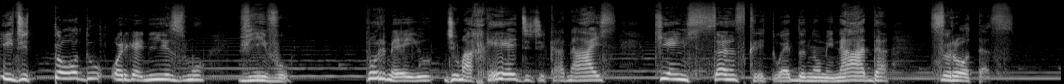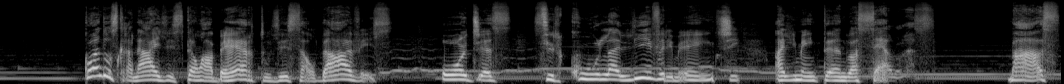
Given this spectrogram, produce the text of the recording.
e de todo organismo vivo, por meio de uma rede de canais que em sânscrito é denominada srotas. Quando os canais estão abertos e saudáveis, Ojas circula livremente, alimentando as células. Mas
